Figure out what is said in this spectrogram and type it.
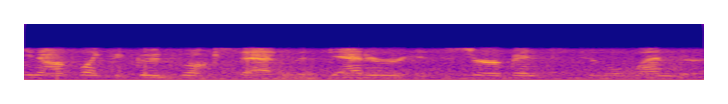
you know, it's like the good book says: the debtor is servant to the lender.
